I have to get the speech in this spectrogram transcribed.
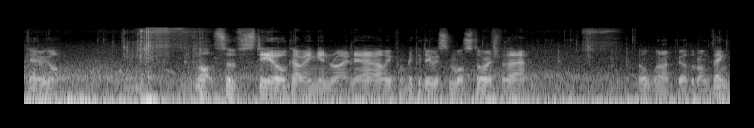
Okay, we got lots of steel going in right now. We probably could do with some more storage for that. Oh, when I build the wrong thing.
